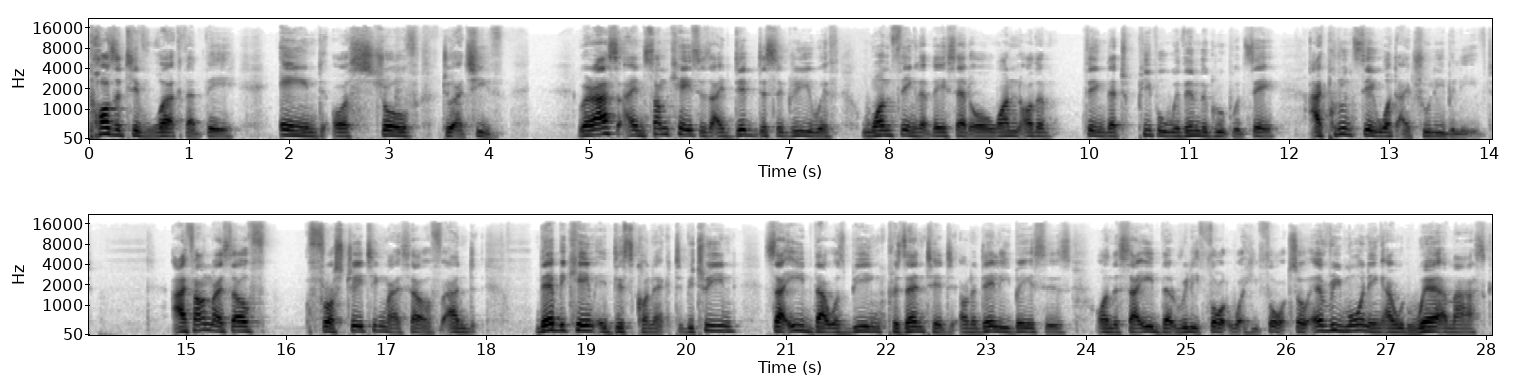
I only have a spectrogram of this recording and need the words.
positive work that they aimed or strove to achieve. Whereas in some cases, I did disagree with one thing that they said or one other thing that people within the group would say, I couldn't say what I truly believed. I found myself frustrating myself, and there became a disconnect between Saeed that was being presented on a daily basis on the Saeed that really thought what he thought. So every morning I would wear a mask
